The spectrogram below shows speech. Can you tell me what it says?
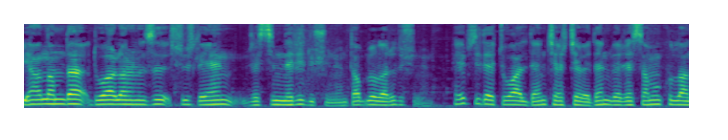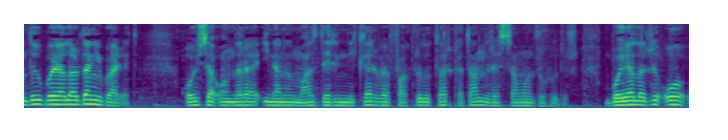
Bir anlamda duvarlarınızı süsleyen resimleri düşünün, tabloları düşünün. Hepsi de tuvalden, çerçeveden ve ressamın kullandığı boyalardan ibaret. Oysa onlara inanılmaz derinlikler ve farklılıklar katan ressamın ruhudur. Boyaları o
